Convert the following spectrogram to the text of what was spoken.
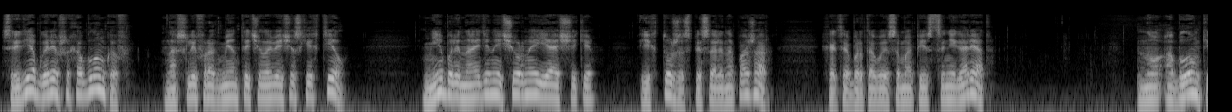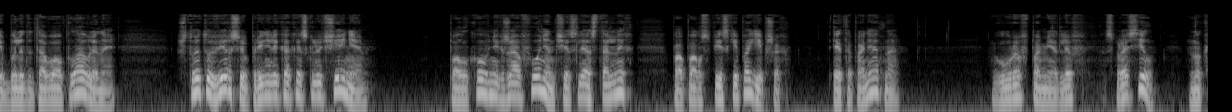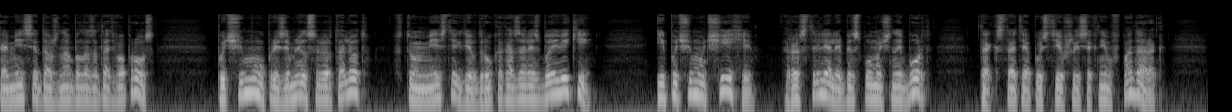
Среди обгоревших обломков нашли фрагменты человеческих тел. Не были найдены черные ящики. Их тоже списали на пожар, хотя бортовые самописцы не горят. Но обломки были до того оплавлены, что эту версию приняли как исключение. Полковник же Афонин в числе остальных попал в списки погибших. Это понятно? Гуров, помедлив, спросил — но комиссия должна была задать вопрос, почему приземлился вертолет в том месте, где вдруг оказались боевики, и почему чехи расстреляли беспомощный борт, так, кстати, опустившийся к ним в подарок,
